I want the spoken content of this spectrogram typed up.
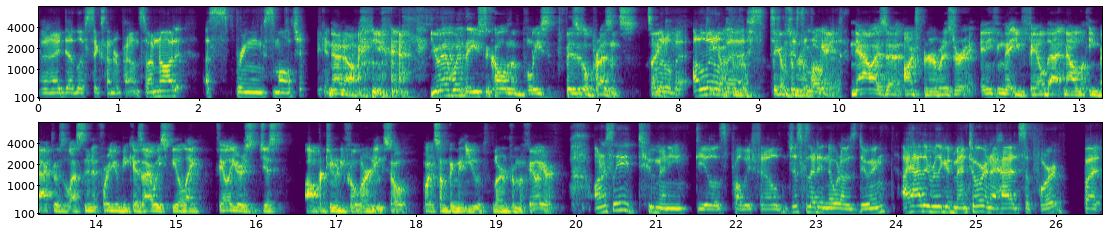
and I deadlift 600 pounds. So I'm not a spring small chicken. No, no. yeah. You have what they used to call in the police physical presence. It's like, a little bit. A little bit. Take up some room. Okay. Bit. Now, as an entrepreneur, but is there anything that you failed at now looking back, there was a lesson in it for you? Because I always feel like failure is just opportunity for learning. So, what's something that you learned from a failure? Honestly, too many deals probably failed just because I didn't know what I was doing. I had a really good mentor and I had support, but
